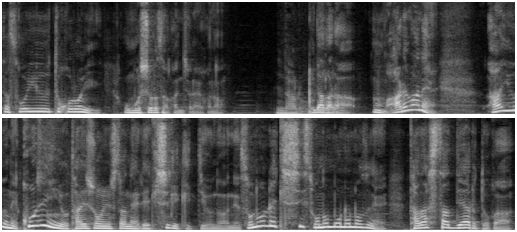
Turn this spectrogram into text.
らそういうところに面白さがあるんじゃないかな。なるほど。だから、うん、あれはね、ああいうね、個人を対象にしたね、歴史劇っていうのはね、その歴史そのもののね、正しさであるとか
